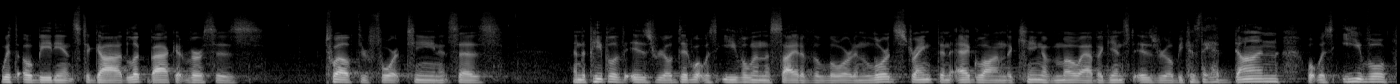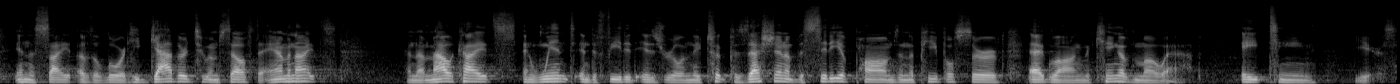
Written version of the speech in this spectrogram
with obedience to God. Look back at verses 12 through 14. It says, And the people of Israel did what was evil in the sight of the Lord. And the Lord strengthened Eglon, the king of Moab, against Israel because they had done what was evil in the sight of the Lord. He gathered to himself the Ammonites and the Amalekites and went and defeated Israel. And they took possession of the city of palms, and the people served Eglon, the king of Moab, 18 years.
